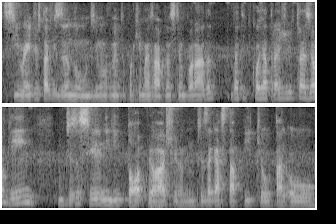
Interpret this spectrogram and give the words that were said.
se o Rangers está visando um desenvolvimento um pouquinho mais rápido nessa temporada, vai ter que correr atrás de trazer alguém não precisa ser ninguém top, eu acho. Não precisa gastar pique ou, ou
